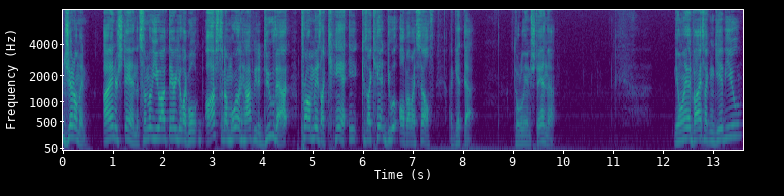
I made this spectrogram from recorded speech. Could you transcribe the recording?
gentlemen, I understand that some of you out there, you're like, well, Austin, I'm more than happy to do that. Problem is, I can't because I can't do it all by myself. I get that. I totally understand that. The only advice I can give you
